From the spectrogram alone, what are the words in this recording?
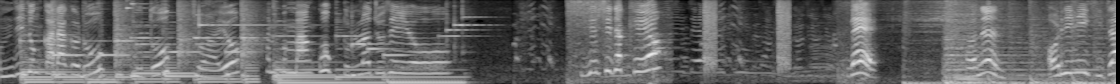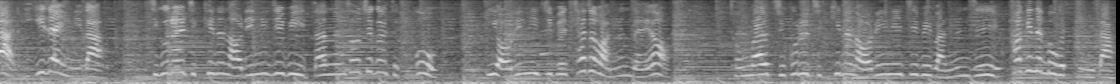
엄지손가락으로 구독, 좋아요 한 번만 꼭 눌러주세요. 이제 시작해요? 네, 저는 어린이 기자 이기자입니다. 지구를 지키는 어린이집이 있다는 소식을 듣고 이 어린이집에 찾아왔는데요. 정말 지구를 지키는 어린이집이 맞는지 확인해 보겠습니다.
